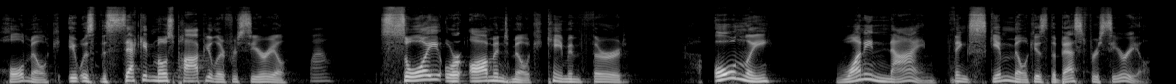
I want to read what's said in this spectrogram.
whole milk. It was the second most popular for cereal. Wow. Soy or almond milk came in third. Only one in nine thinks skim milk is the best for cereal.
